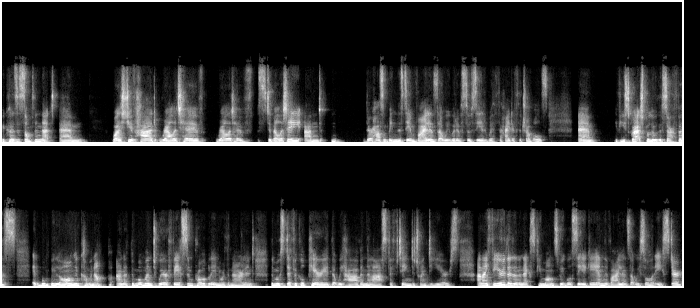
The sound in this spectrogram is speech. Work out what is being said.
because it's something that, um, whilst you've had relative relative stability and there hasn't been the same violence that we would have associated with the height of the troubles. Um, if you scratch below the surface, it won't be long in coming up. And at the moment, we're facing probably in Northern Ireland the most difficult period that we have in the last 15 to 20 years. And I fear that in the next few months, we will see again the violence that we saw at Easter,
